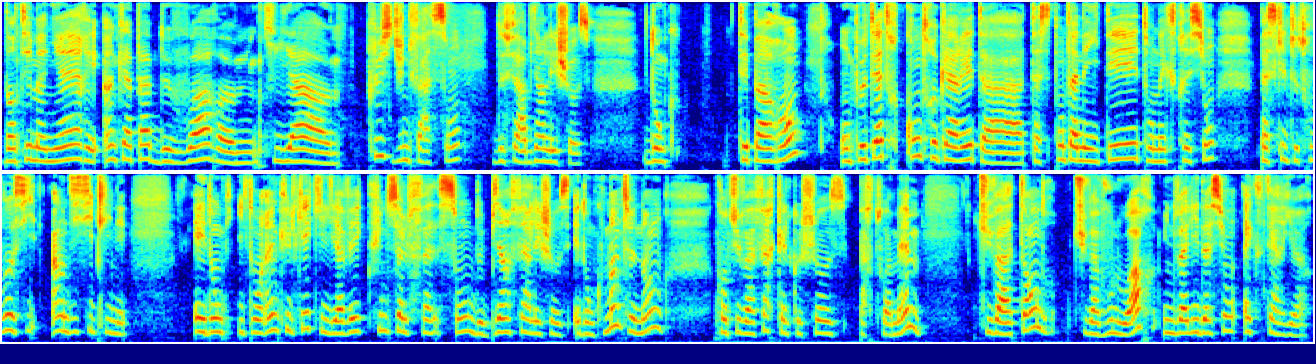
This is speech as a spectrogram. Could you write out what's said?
dans tes manières et incapable de voir euh, qu'il y a plus d'une façon de faire bien les choses. Donc tes parents ont peut-être contrecarré ta, ta spontanéité, ton expression, parce qu'ils te trouvaient aussi indiscipliné. Et donc ils t'ont inculqué qu'il n'y avait qu'une seule façon de bien faire les choses. Et donc maintenant, quand tu vas faire quelque chose par toi-même, tu vas attendre, tu vas vouloir une validation extérieure.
